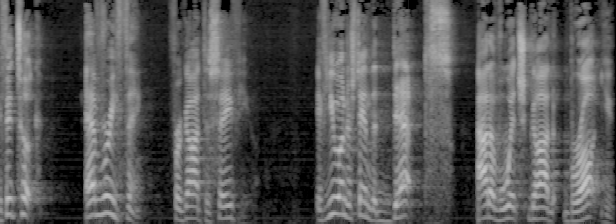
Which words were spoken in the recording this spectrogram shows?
If it took everything for God to save you, if you understand the depths out of which God brought you,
